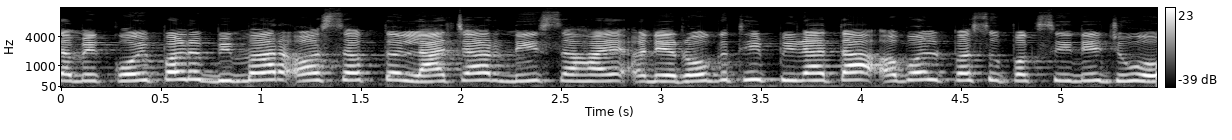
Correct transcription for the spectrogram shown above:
તમે કોઈ પણ બીમાર, અશક્ત લાચાર નિસહાય અને રોગથી પીડાતા અબોલ પશુ પક્ષીને જુઓ,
